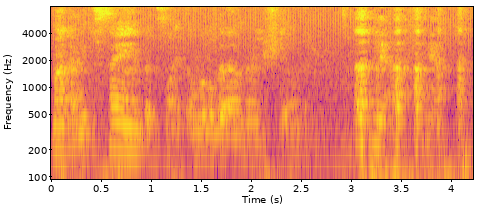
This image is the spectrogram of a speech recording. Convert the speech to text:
Might not be the same, but it's like a little bit of an understanding. yeah. Yeah.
